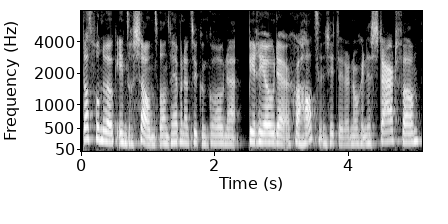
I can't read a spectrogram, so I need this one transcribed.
Dat vonden we ook interessant, want we hebben natuurlijk een coronaperiode gehad en zitten er nog in de staart van.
